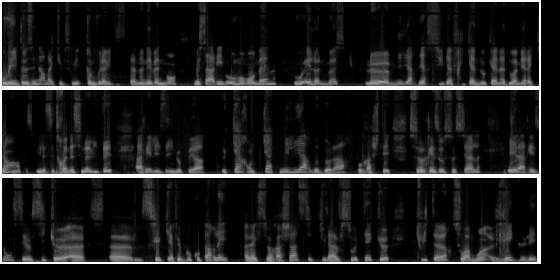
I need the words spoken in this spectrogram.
Oui, deux énormes actus, parce que comme vous l'avez dit, c'est un non-événement, mais ça arrive au moment même où Elon Musk, le milliardaire sud-africano-canado-américain, hein, parce qu'il a ses trois nationalités, a réalisé une OPA de 44 milliards de dollars pour racheter ce réseau social. Et la raison, c'est aussi que euh, euh, ce qui a fait beaucoup parler avec ce rachat, c'est qu'il a souhaité que Twitter soit moins régulé,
